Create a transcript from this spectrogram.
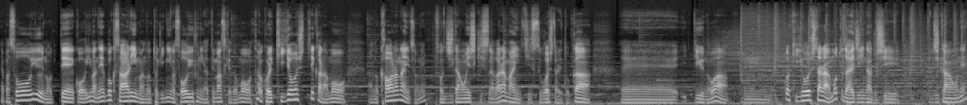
やっぱそういうのって、こう今ね、僕サラリーマンの時に今そういう風にやってますけども、多分これ起業してからも、あの変わらないんですよね。その時間を意識しながら毎日過ごしたりとか、えー、っていうのは、うん、これ起業したらもっと大事になるし、時間をね、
